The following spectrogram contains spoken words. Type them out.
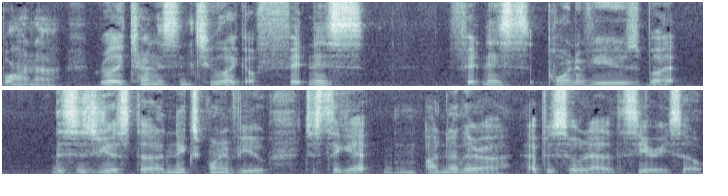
want to really turn this into like a fitness fitness point of views, but this is just uh, Nick's point of view, just to get another uh, episode out of the series. So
